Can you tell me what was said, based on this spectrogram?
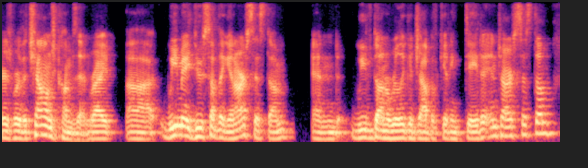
here's where the challenge comes in right uh, we may do something in our system and we've done a really good job of getting data into our system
